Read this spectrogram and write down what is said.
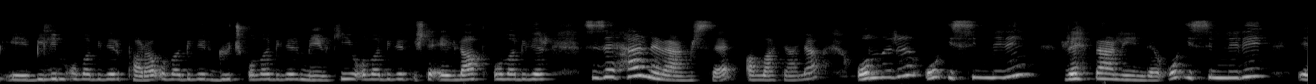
e, bilim olabilir, para olabilir, güç olabilir, mevki olabilir, işte evlat olabilir. Size her ne vermişse Allah Teala onları o isimlerin rehberliğinde, o isimleri e,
